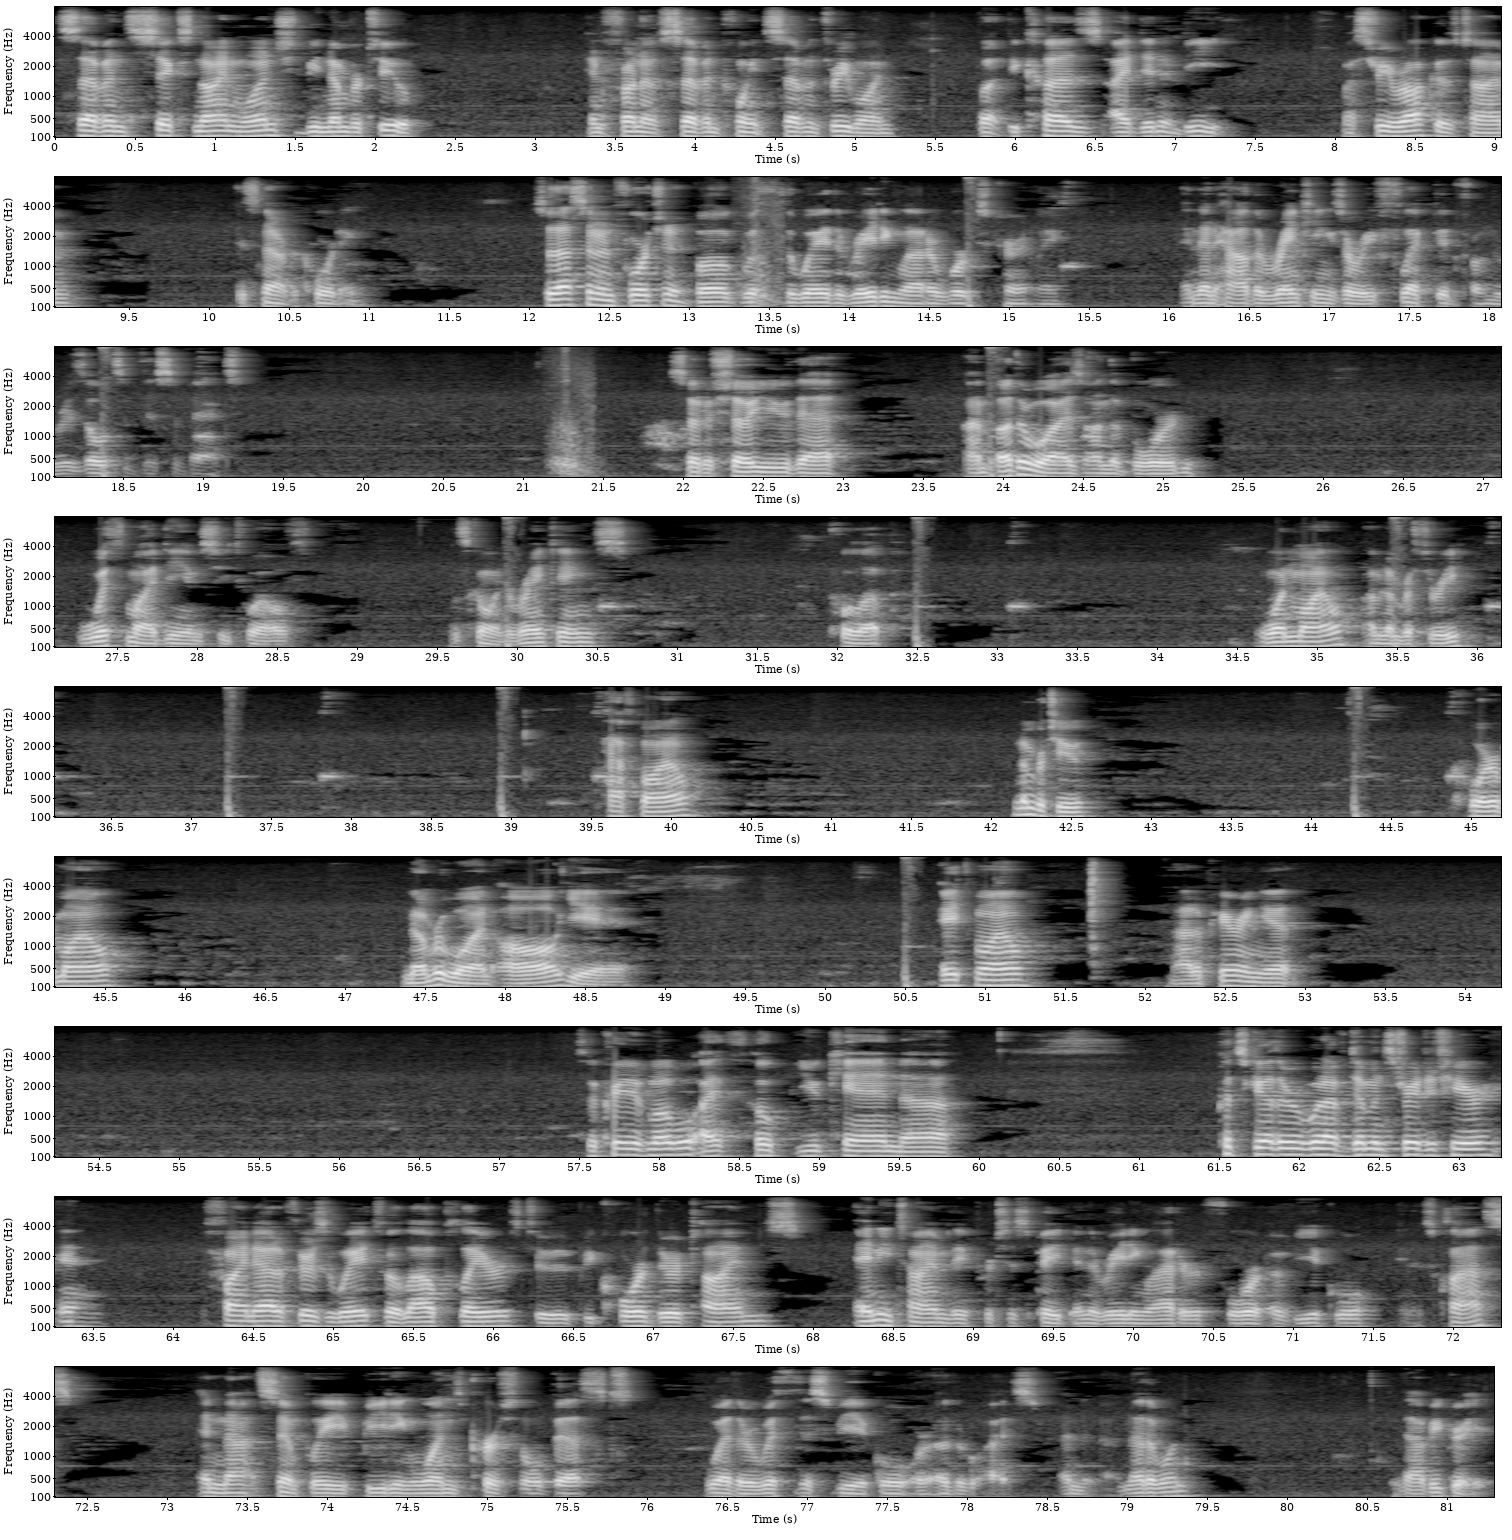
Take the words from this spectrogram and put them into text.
Seven six nine one should be number two in front of seven point seven three one, but because I didn't beat my Scirocco's time, it's not recording. So that's an unfortunate bug with the way the rating ladder works currently, and then how the rankings are reflected from the results of this event. So to show you that I'm otherwise on the board with my DMC-12, let's go into rankings, pull up one mile, I'm number three. Half mile, Number two, quarter mile. Number one, oh yeah. Eighth mile, not appearing yet. So Creative Mobile, I hope you can uh, put together what I've demonstrated here and find out if there's a way to allow players to record their times anytime they participate in the rating ladder for a vehicle its class and not simply beating one's personal best whether with this vehicle or otherwise. And another one, that'd be great.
